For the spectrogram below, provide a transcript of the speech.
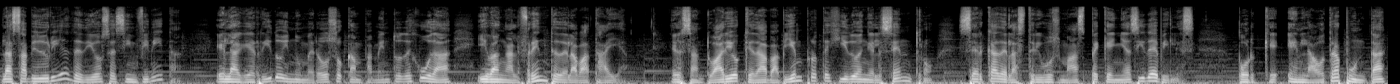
La sabiduría de Dios es infinita. El aguerrido y numeroso campamento de Judá iban al frente de la batalla. El santuario quedaba bien protegido en el centro, cerca de las tribus más pequeñas y débiles, porque en la otra punta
